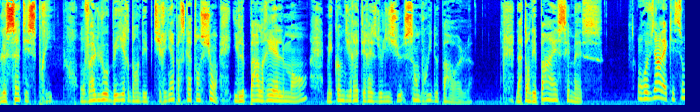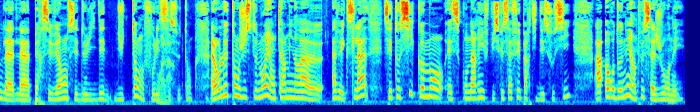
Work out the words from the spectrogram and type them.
Le Saint-Esprit, on va lui obéir dans des petits riens parce qu'attention, il parle réellement, mais comme dirait Thérèse de Lisieux, sans bruit de parole. N'attendez pas un SMS. On revient à la question de la, persévérance et de l'idée du temps. Il faut laisser ce temps. Alors le temps justement, et on terminera euh, avec cela, c'est aussi comment est-ce qu'on arrive, puisque ça fait partie des soucis, à ordonner un peu sa journée.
